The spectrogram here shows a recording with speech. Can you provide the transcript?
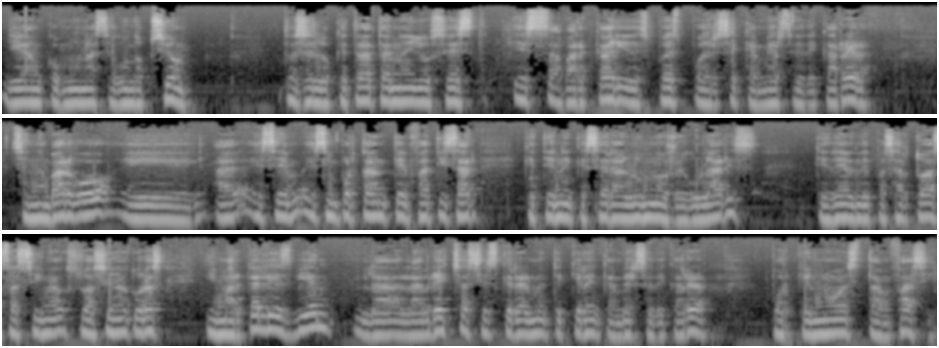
llegan como una segunda opción. Entonces lo que tratan ellos es, es abarcar y después poderse cambiarse de carrera. Sin embargo, eh, es, es, importante enfatizar que tienen que ser alumnos regulares, que deben de pasar todas sus asignaturas y marcarles bien la, la, brecha si es que realmente quieren cambiarse de carrera, porque no es tan fácil,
